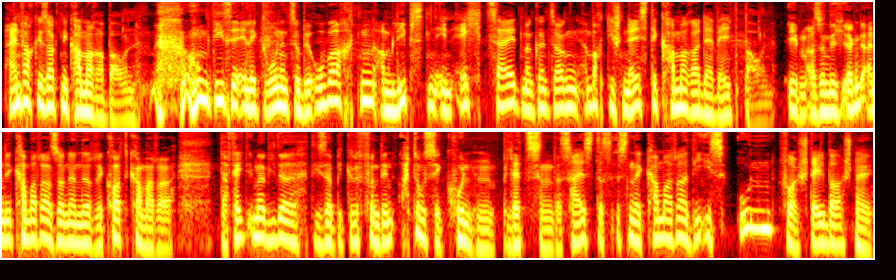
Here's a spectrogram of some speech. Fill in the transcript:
Einfach gesagt, eine Kamera bauen, um diese Elektronen zu beobachten. Am liebsten in Echtzeit. Man könnte sagen, einfach die schnellste Kamera der Welt bauen. Eben, also nicht irgendeine Kamera, sondern eine Rekordkamera. Da fällt immer wieder dieser Begriff von den Attosekundenblitzen. Das heißt, das ist eine Kamera, die ist unvorstellbar schnell.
